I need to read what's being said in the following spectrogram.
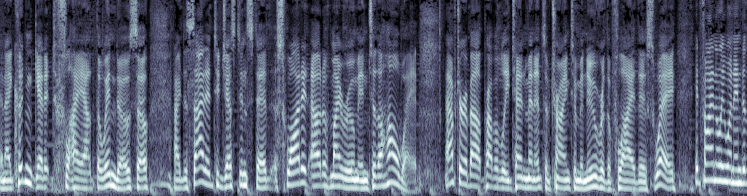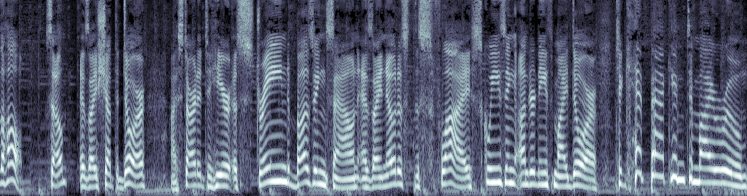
and I couldn't get it to fly out the window, so I decided to just instead swat it out of my room into the hallway. After about probably 10 minutes of trying to maneuver the fly this way, it finally went into the hall. So, as I shut the door, I started to hear a strained buzzing sound as I noticed this fly squeezing underneath my door to get back into my room.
